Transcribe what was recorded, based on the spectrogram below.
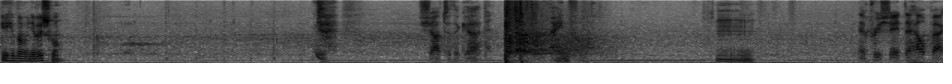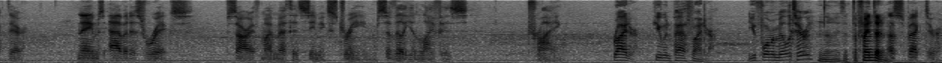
I chyba mu nie wyszło. Shot to the gut. Painful. Mm. I appreciate the help back there. Name's Avidus Rix. Sorry if my methods seem extreme. Civilian life is trying. Ryder, human pathfinder. You former military? No, jest Pathfinderem. A Spectre.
